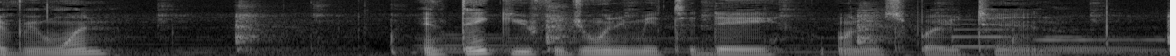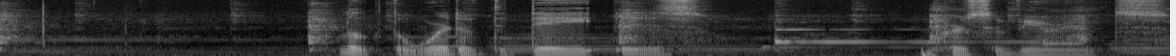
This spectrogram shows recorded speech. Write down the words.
everyone, and thank you for joining me today on Inspire 10. Look, the word of the day is perseverance.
